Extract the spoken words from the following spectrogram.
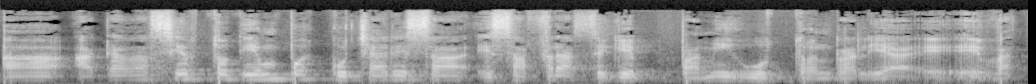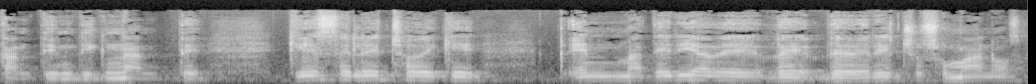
a, cada cierto tiempo escuchar esa, esa frase que para mi gusto en realidad es, bastante indignante, que es el hecho de que en materia de derechos humanos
